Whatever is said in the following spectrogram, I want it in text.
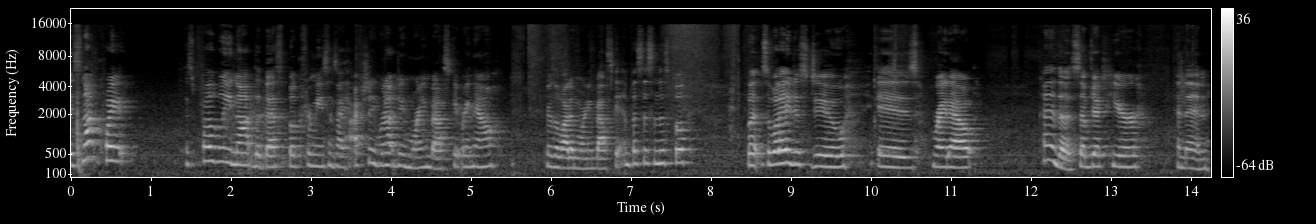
it's not quite, it's probably not the best book for me since I actually, we're not doing morning basket right now. There's a lot of morning basket emphasis in this book. But so what I just do is write out kind of the subject here and then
